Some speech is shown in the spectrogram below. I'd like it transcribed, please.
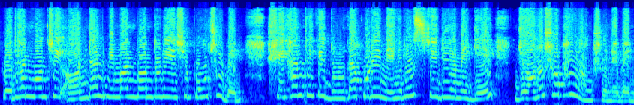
প্রধানমন্ত্রী অন্ডাল বিমানবন্দরে এসে পৌঁছবেন। সেখান থেকে দুর্গাপুরে নেহরু স্টেডিয়ামে গিয়ে জনসভায় অংশ নেবেন।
